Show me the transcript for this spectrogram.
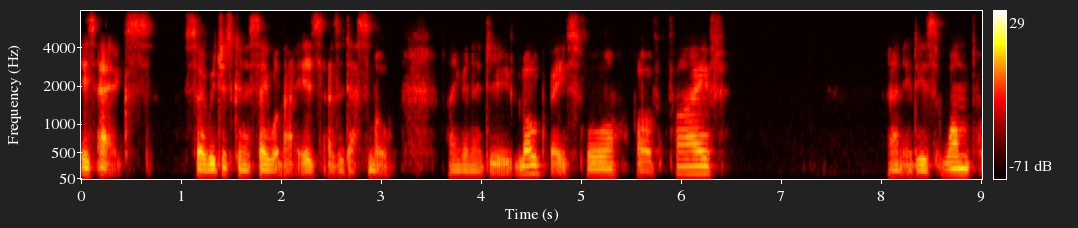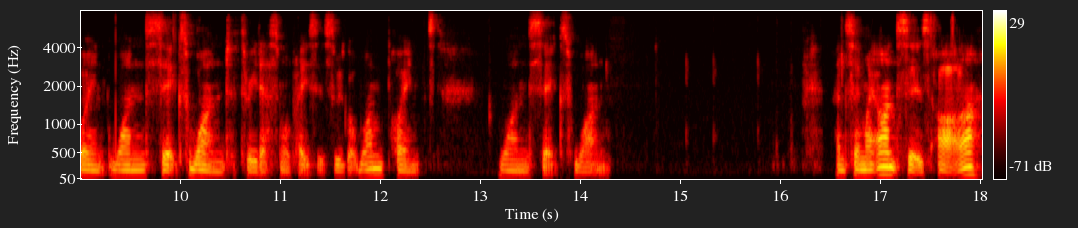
is x. So we're just going to say what that is as a decimal. I'm going to do log base 4 of 5, and it is 1.161 to three decimal places. So we've got 1.161. And so my answers are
